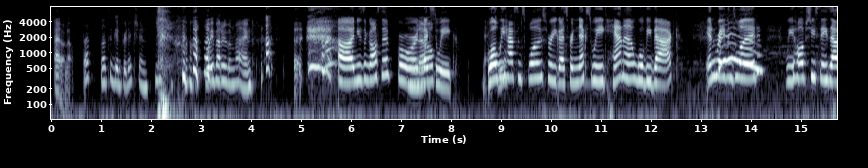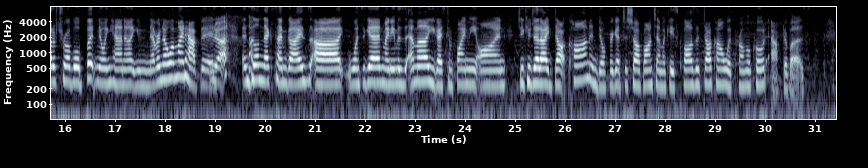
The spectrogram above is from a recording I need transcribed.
I don't know. that's that's a good prediction. Way better than mine. Uh, news and gossip or Nope. next week? well, we have some spoilers for you guys for next week. Hannah will be back in Ravenswood. We hope she stays out of trouble, but knowing Hannah, you never know what might happen. Yeah. Until next time, guys. Uh, once again, my name is Emma. You guys can find me on gqjedi.com and don't forget to shop on to emmacasecloset.com with promo code AFTERBUZZ.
